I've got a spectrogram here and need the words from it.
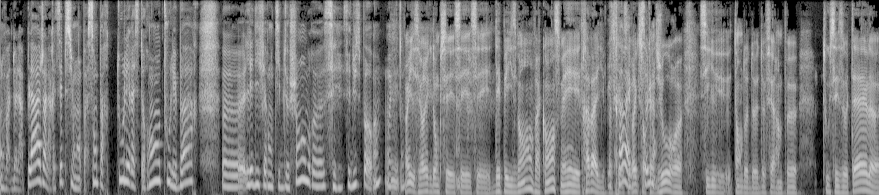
on va de la plage à la réception, en passant par tous les restaurants, tous les bars, euh, les différents types de chambres, euh, c'est du sport. Hein. Oui, c'est vrai que donc c'est dépaysement, vacances, mais travail. Parce que travail, c'est vrai que sur absolument. quatre jours, euh, s'il tente de de faire un peu tous ces hôtels, euh,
